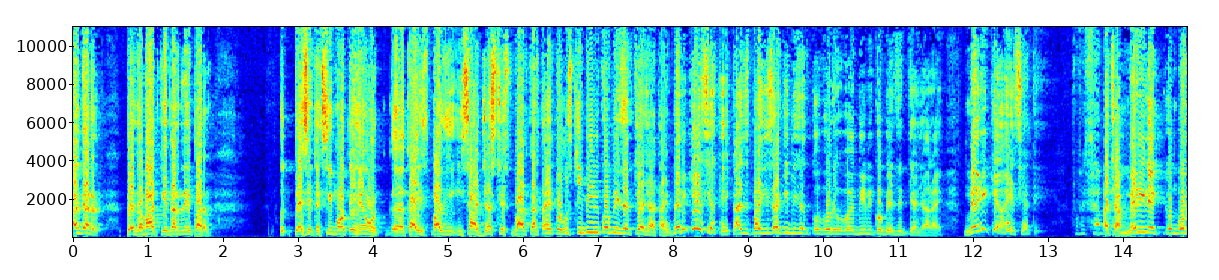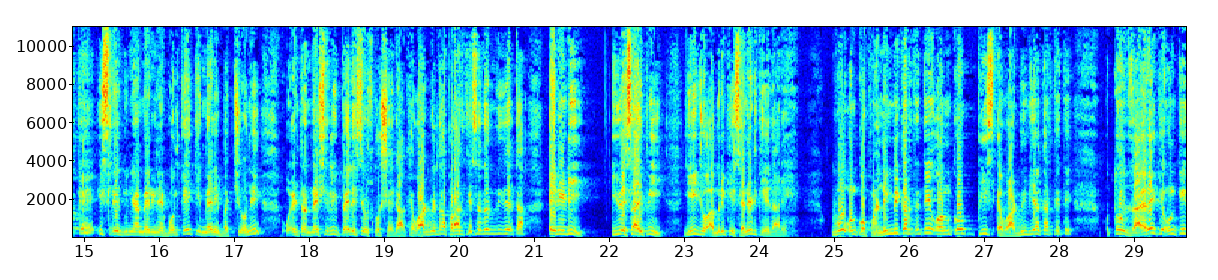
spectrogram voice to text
अगर पैदाबाद के धरने पर पैसे तकसीम होते हैं और काजिज पाजी ईसा जस्टिस बात करता है तो उसकी बीवी को भी इज़्ज़त किया जाता है। मेरी क्या हैसियत है? काजिज पाजी ईसा की भी इज़्ज़त को बीवी को भी इज़्ज़त किया जा रहा है। मेरी क्या हैसियत है? अच्छा मेरी लिए क्यों बोलते हैं? इसलिए दुनिया मेरे लिए बोलती है कि मेरी बच्चियों ने वो इंटरनेशनली पहले से उसको शेराक अवार्ड मिलता फ्रांस के सदर नहीं देता एनईडी यूएसआईपी ये जो अमेरिकी सेनेट के इदारे हैं वो उनको फंडिंग भी करते थे और उनको पीस अवार्ड भी दिया करते थे। तो ज़ाहिर है कि उनकी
